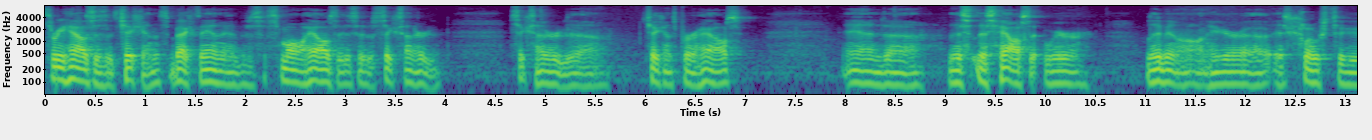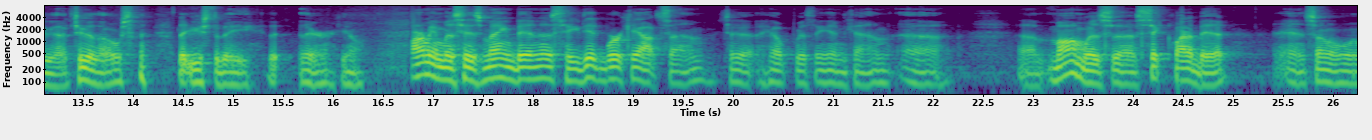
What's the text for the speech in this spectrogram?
three houses of chickens. Back then, it was small houses. It was 600, 600 uh, chickens per house. And uh, this, this house that we're living on here uh, is close to uh, two of those that used to be there, you know. Farming was his main business. He did work out some to help with the income. Mom was sick quite a bit, and so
